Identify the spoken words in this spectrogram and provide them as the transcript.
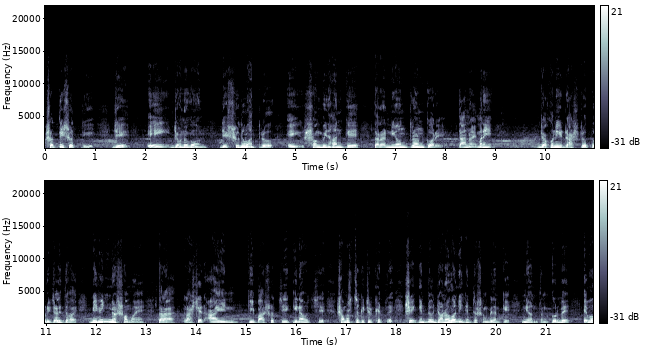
সত্যি সত্যি যে এই জনগণ যে শুধুমাত্র এই সংবিধানকে তারা নিয়ন্ত্রণ করে, তা নয় মানে যখনই রাষ্ট্র পরিচালিত হয়, বিভিন্ন সময়ে তারা রাষ্ট্রের আইন, কি পাশ হচ্ছে, কি না হচ্ছে, সমস্ত কিছুর ক্ষেত্রে সে কিন্তু, জনগণই কিন্তু সংবিধানকে নিয়ন্ত্রণ করবে এবং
